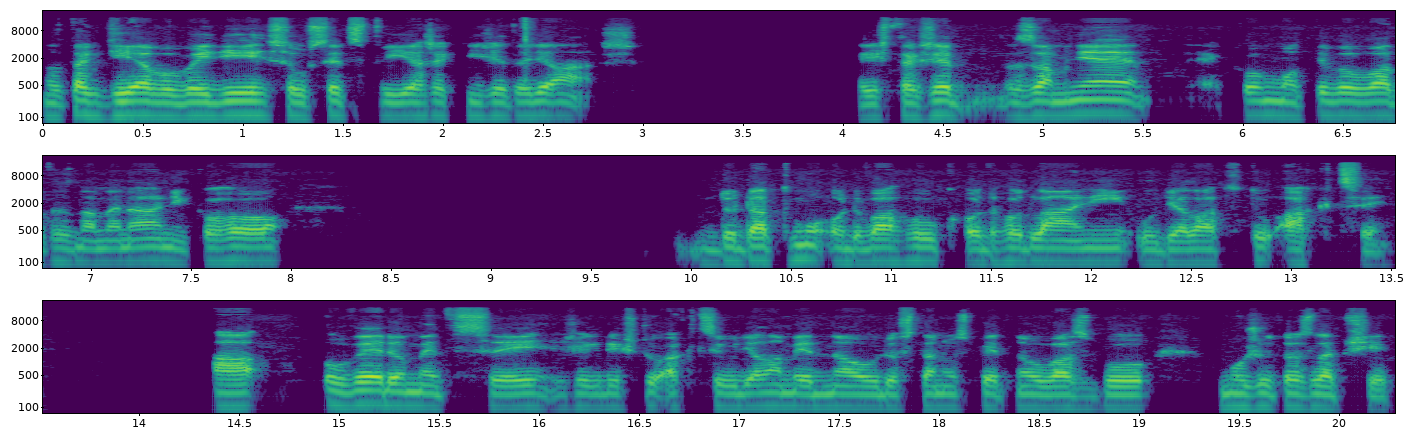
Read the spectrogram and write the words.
no tak jdi a obejdi sousedství a řekni, že to děláš. Víš, takže za mě jako motivovat znamená někoho dodat mu odvahu k odhodlání udělat tu akci. A uvědomit si, že když tu akci udělám jednou, dostanu zpětnou vazbu, můžu to zlepšit.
